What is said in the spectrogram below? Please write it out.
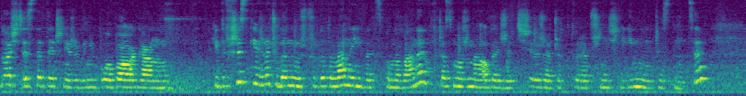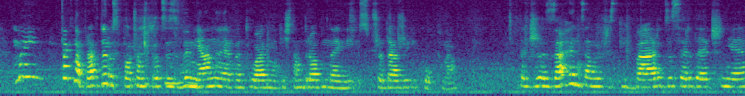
dość estetycznie, żeby nie było bałaganu. Kiedy wszystkie rzeczy będą już przygotowane i wyeksponowane, wówczas można obejrzeć rzeczy, które przynieśli inni uczestnicy. No i tak naprawdę rozpocząć proces wymiany, ewentualnie jakiejś tam drobnej sprzedaży i kupna. Także zachęcamy wszystkich bardzo serdecznie.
